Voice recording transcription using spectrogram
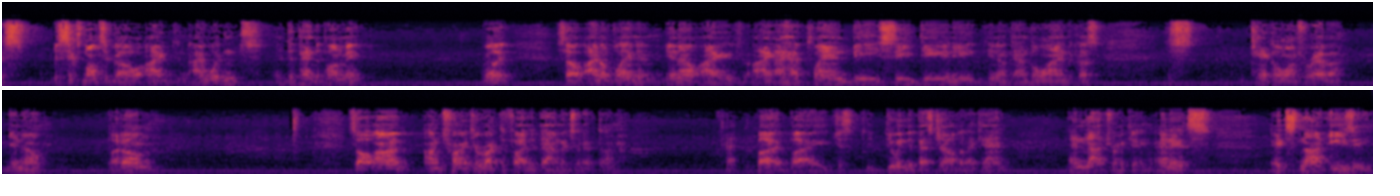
six months ago, I I wouldn't depend upon me, really. So I don't blame him. You know, I, I, I had plan B, C, D, and E, you know, down the line because this can't go on forever, you know. But um, so I'm I'm trying to rectify the damage that I've done Okay. by by just doing the best job that I can and not drinking. And it's it's not easy,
